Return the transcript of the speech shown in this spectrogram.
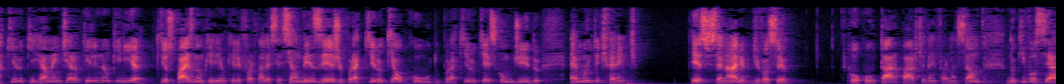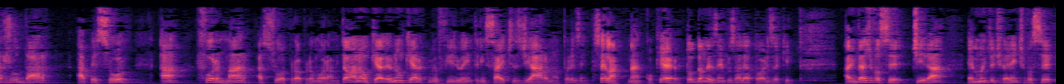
aquilo que realmente era o que ele não queria, que os pais não queriam que ele fortalecesse. É um desejo por aquilo que é oculto, por aquilo que é escondido. É muito diferente. Este cenário de você ocultar parte da informação do que você ajudar a pessoa a formar a sua própria moral. Então, eu não quero, eu não quero que meu filho entre em sites de arma, por exemplo. Sei lá, né? Qualquer. Estou dando exemplos aleatórios aqui. Ao invés de você tirar, é muito diferente você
